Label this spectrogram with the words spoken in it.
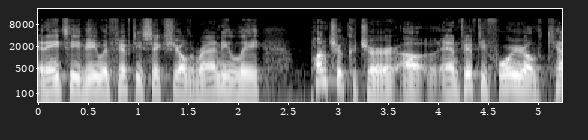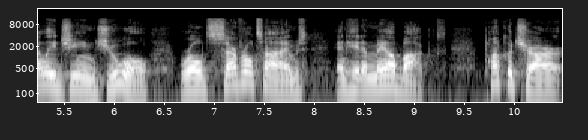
An ATV with 56-year-old Randy Lee Punchukacher uh, and 54-year-old Kelly Jean Jewell rolled several times and hit a mailbox. Punkuchar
